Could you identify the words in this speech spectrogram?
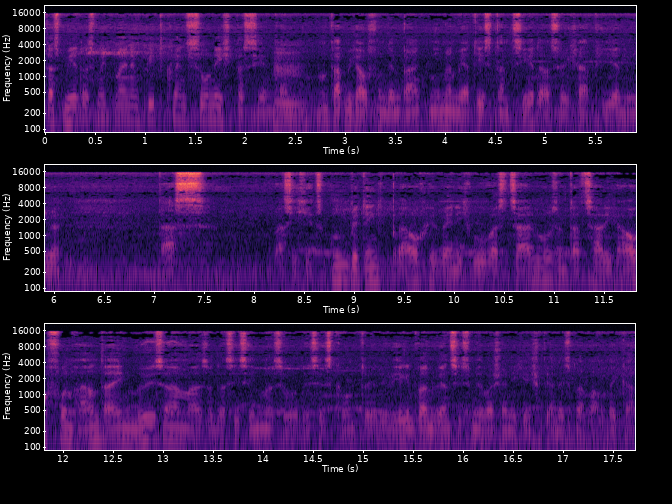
dass mir das mit meinen Bitcoins so nicht passieren kann. Und habe mich auch von den Banken immer mehr distanziert. Also ich habe hier nur das, was ich jetzt unbedingt brauche, wenn ich wo was zahlen muss. Und da zahle ich auch von Hand ein, mühsam. Also das ist immer so, dieses Konto. Irgendwann werden sie es mir wahrscheinlich eh sperren, das ist mir aber auch egal.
